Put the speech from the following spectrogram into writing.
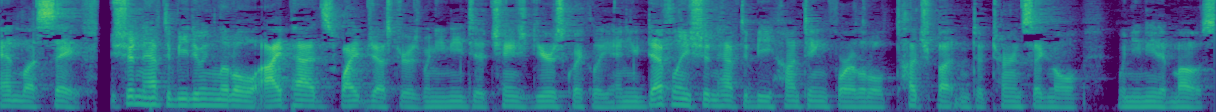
and less safe. You shouldn't have to be doing little iPad swipe gestures when you need to change gears quickly, and you definitely shouldn't have to be hunting for a little touch button to turn signal when you need it most.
